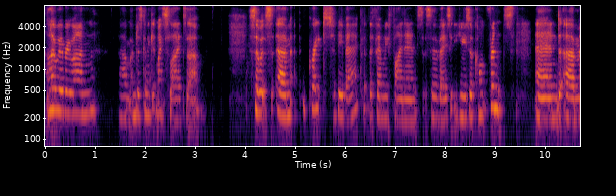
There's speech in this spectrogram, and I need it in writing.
Hello, everyone. Um, I'm just going to get my slides up. So it's um, great to be back at the Family Finance Surveys User Conference and um,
